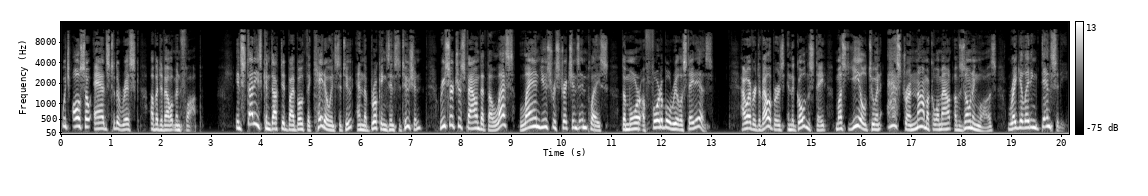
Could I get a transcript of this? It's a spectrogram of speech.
which also adds to the risk of a development flop. In studies conducted by both the Cato Institute and the Brookings Institution, researchers found that the less land use restrictions in place, the more affordable real estate is. However, developers in the Golden State must yield to an astronomical amount of zoning laws regulating density,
